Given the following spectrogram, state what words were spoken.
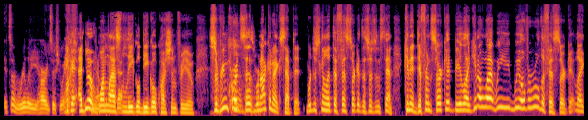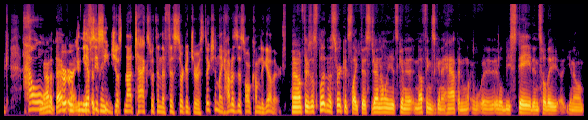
it's a really hard situation. Okay, I do have one last yeah. legal beagle question for you. Supreme Court says we're not going to accept it. We're just going to let the Fifth Circuit decision stand. Can a different circuit be like, you know what, we we overrule the Fifth Circuit? Like how? Not at that or, or can the, the FCC Supreme... just not tax within the Fifth Circuit jurisdiction? Like how does this all come together? Now, if there's a split in the circuits like this, generally it's gonna nothing's gonna happen. It'll be stayed until they you know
